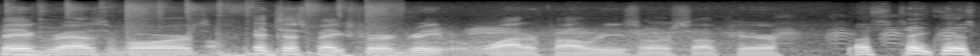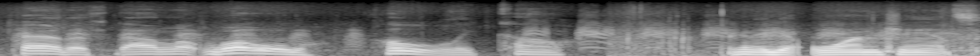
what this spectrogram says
big reservoirs. It just makes for a great waterfowl resource up here. Let's take this pair that's down low. Whoa, holy cow. We're gonna get one chance.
